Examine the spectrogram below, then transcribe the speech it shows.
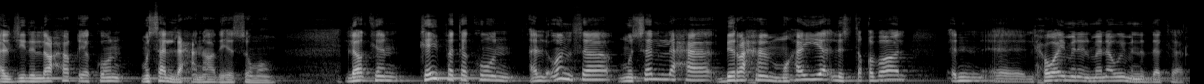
الجيل اللاحق يكون مسلح عن هذه السموم. لكن كيف تكون الأنثى مسلحة برحم مهيأ لاستقبال آه، الحويمن المنوي من الذكر.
